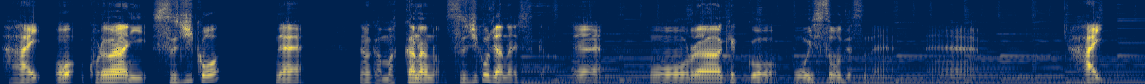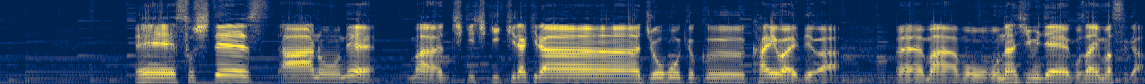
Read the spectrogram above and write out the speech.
はい。お、これは何？筋子？ねなんか真っ赤なの。筋子じゃないですか。ね、これは結構美味しそうですね。ねはい。えー、そして、あのね、まあ、チキチキキラキラ情報局界隈では、えーまあ、もうおなじみでございますが、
